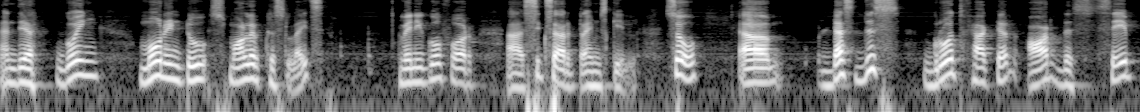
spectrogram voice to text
and they are going more into smaller crystallites when you go for uh, 6 hour time scale. So, um, does this growth factor or the shape,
